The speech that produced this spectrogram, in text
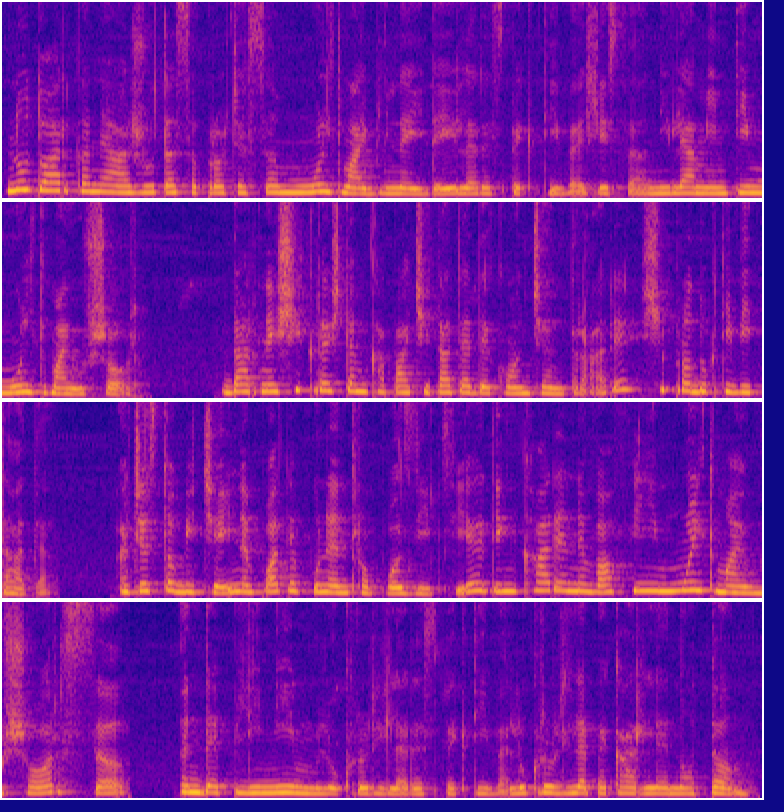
nu doar că ne ajută să procesăm mult mai bine ideile respective și să ni le amintim mult mai ușor, dar ne și creștem capacitatea de concentrare și productivitatea. Acest obicei ne poate pune într-o poziție din care ne va fi mult mai ușor să îndeplinim lucrurile respective, lucrurile pe care le notăm.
